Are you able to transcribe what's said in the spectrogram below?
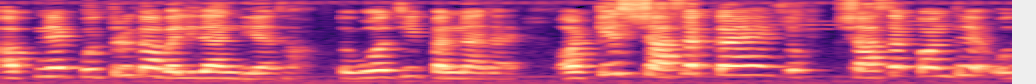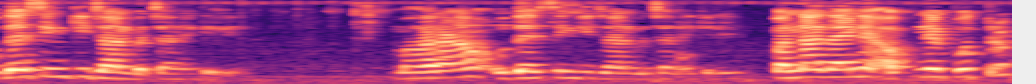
अपने पुत्र का बलिदान दिया था तो वो थी पन्ना राय। और किस शासक का है? तो शासक कौन थे? उदय सिंह की जान बचाने के लिए। महाराणा उदय सिंह की जान बचाने के लिए। पन्ना राय ने अपने पुत्र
